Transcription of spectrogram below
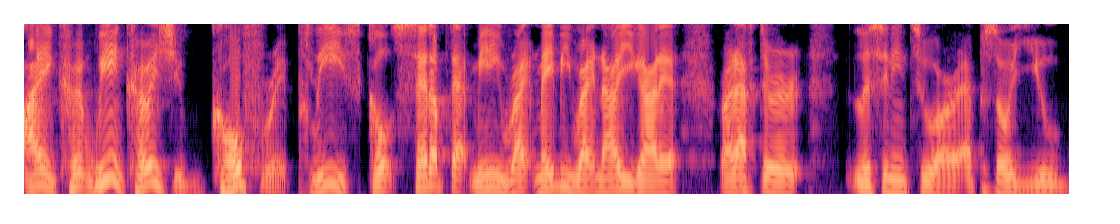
i encourage we encourage you go for it please go set up that meeting right maybe right now you got it right after listening to our episode you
